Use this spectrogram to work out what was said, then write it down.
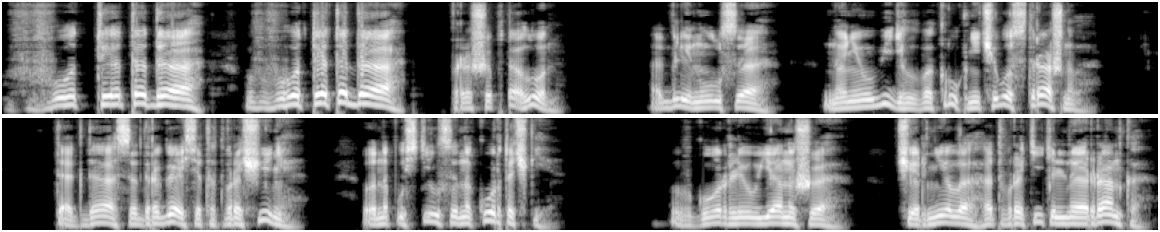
«Вот это да! Вот это да!» — прошептал он. Оглянулся, но не увидел вокруг ничего страшного. Тогда, содрогаясь от отвращения, он опустился на корточки. В горле у Януша чернела отвратительная ранка,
